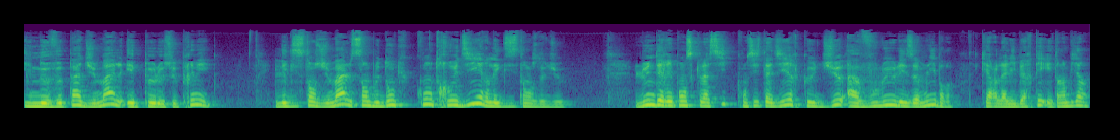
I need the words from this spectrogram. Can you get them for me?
il ne veut pas du mal et peut le supprimer. L'existence du mal semble donc contredire l'existence de Dieu. L'une des réponses classiques consiste à dire que Dieu a voulu les hommes libres, car la liberté est un bien.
